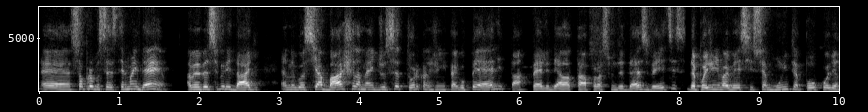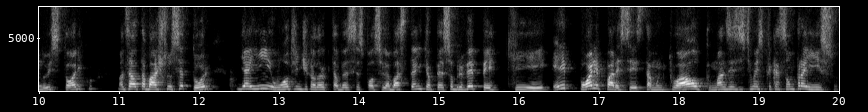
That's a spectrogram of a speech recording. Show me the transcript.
é, só para vocês terem uma ideia, a BB Seguridade é negocia abaixo da média do setor, quando a gente pega o PL, tá? O PL dela tá próximo de 10 vezes. Depois a gente vai ver se isso é muito, é pouco, olhando o histórico, mas ela tá abaixo do setor. E aí, um outro indicador que talvez vocês possam olhar bastante é o P sobre VP, que ele pode parecer estar muito alto, mas existe uma explicação para isso.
